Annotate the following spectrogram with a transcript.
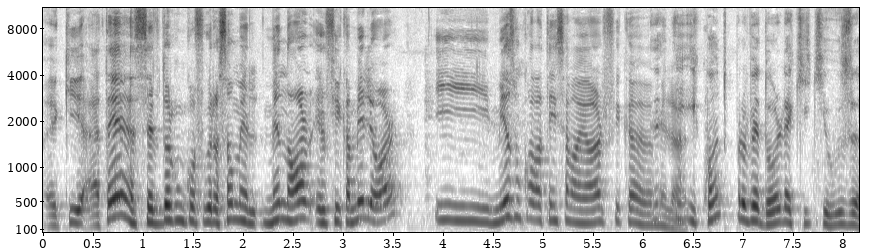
é que até servidor com configuração me- menor, ele fica melhor, e mesmo com a latência maior, fica melhor. E, e quanto provedor daqui que usa.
